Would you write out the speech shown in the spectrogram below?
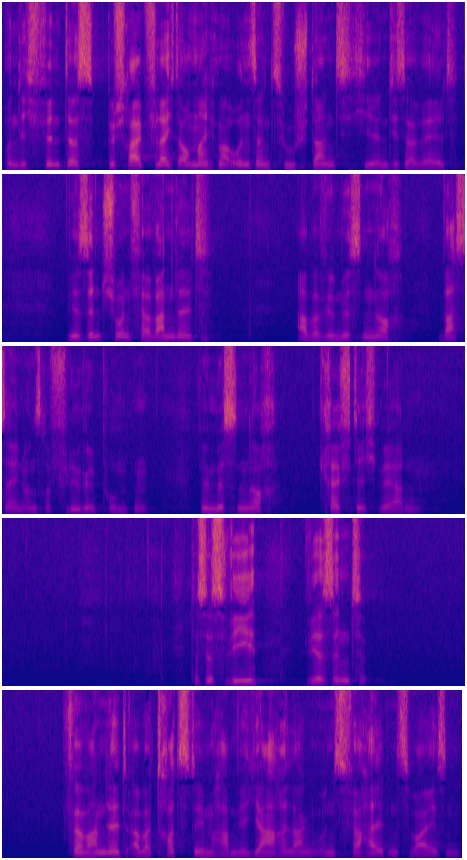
Und ich finde, das beschreibt vielleicht auch manchmal unseren Zustand hier in dieser Welt. Wir sind schon verwandelt, aber wir müssen noch Wasser in unsere Flügel pumpen. Wir müssen noch kräftig werden. Das ist wie, wir sind verwandelt, aber trotzdem haben wir jahrelang uns Verhaltensweisen,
